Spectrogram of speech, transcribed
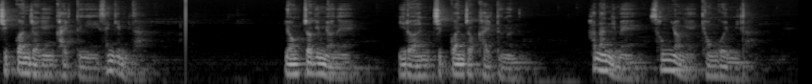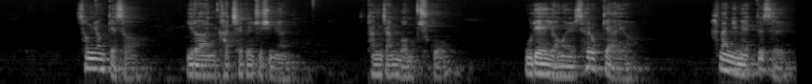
직관적인 갈등이 생깁니다. 영적인 면에 이러한 직관적 갈등은 하나님의 성령의 경고입니다. 성령께서 이러한 가책을 주시면 당장 멈추고 우리의 영을 새롭게 하여 하나님의 뜻을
